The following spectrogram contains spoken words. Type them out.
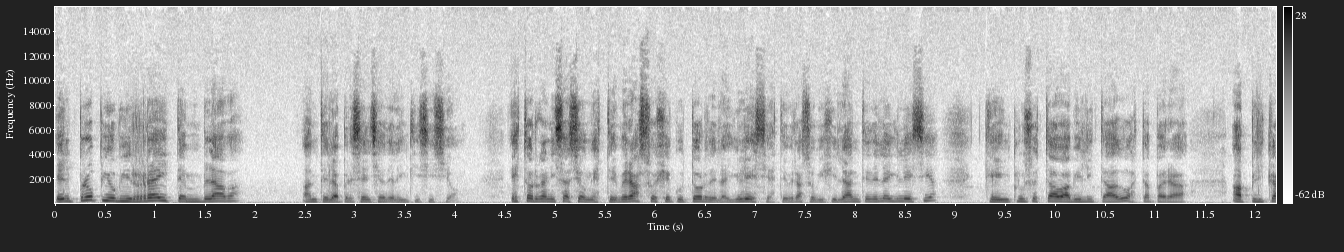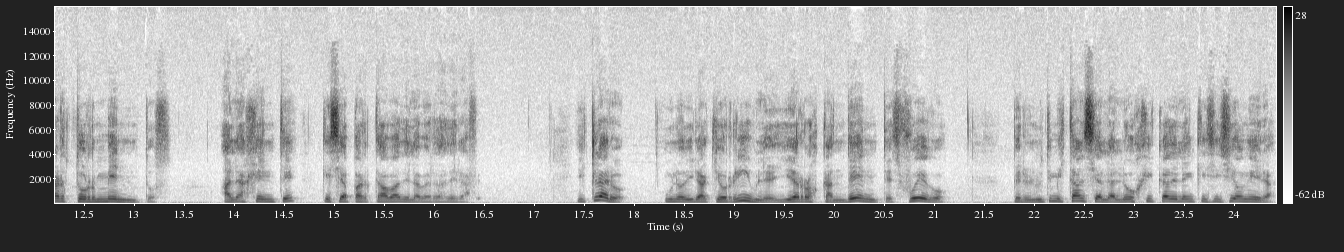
El propio virrey temblaba ante la presencia de la Inquisición esta organización, este brazo ejecutor de la Iglesia, este brazo vigilante de la Iglesia, que incluso estaba habilitado hasta para aplicar tormentos a la gente que se apartaba de la verdadera fe. Y claro, uno dirá qué horrible, hierros candentes, fuego, pero en última instancia la lógica de la Inquisición era,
